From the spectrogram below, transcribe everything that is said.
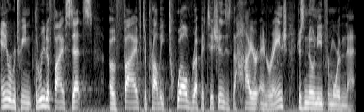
anywhere between three to five sets of five to probably 12 repetitions is the higher end range. Just no need for more than that.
